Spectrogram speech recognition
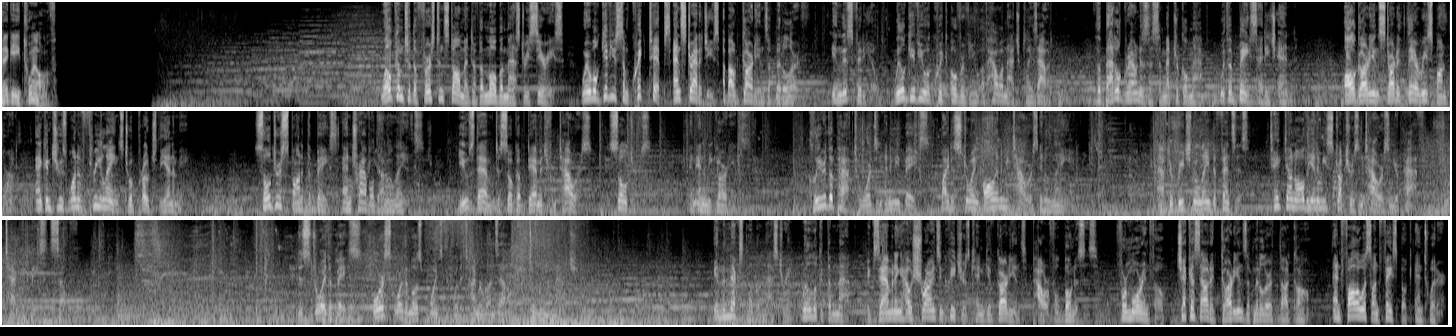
PEGI 12. Welcome to the first installment of the MOBA Mastery series, where we'll give you some quick tips and strategies about Guardians of Middle-earth. In this video, we'll give you a quick overview of how a match plays out. The battleground is a symmetrical map with a base at each end. All Guardians start at their respawn point and can choose one of three lanes to approach the enemy. Soldiers spawn at the base and travel down the lanes. Use them to soak up damage from towers, soldiers, and enemy guardians. Clear the path towards an enemy base by destroying all enemy towers in a lane. After breaching the lane defenses, take down all the enemy structures and towers in your path and attack the base itself. Destroy the base, or score the most points before the timer runs out to win the match. In the next MOBA Mastery, we'll look at the map, examining how shrines and creatures can give Guardians powerful bonuses. For more info, check us out at guardiansofmiddleearth.com and follow us on Facebook and Twitter.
